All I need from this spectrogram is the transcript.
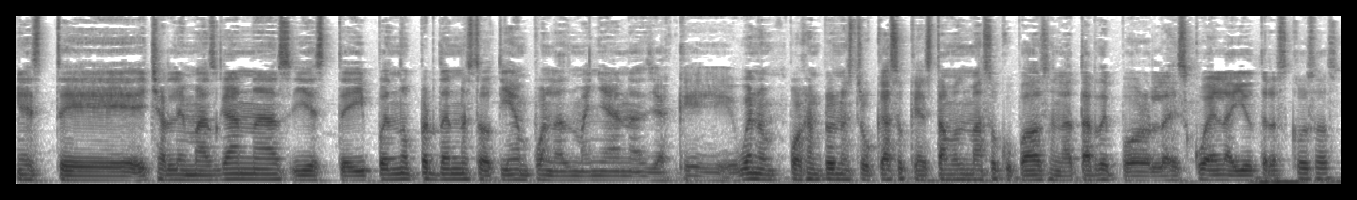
este echarle más ganas y este y pues no perder nuestro tiempo en las mañanas ya que bueno por ejemplo en nuestro caso que estamos más ocupados en la tarde por la escuela y otras cosas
